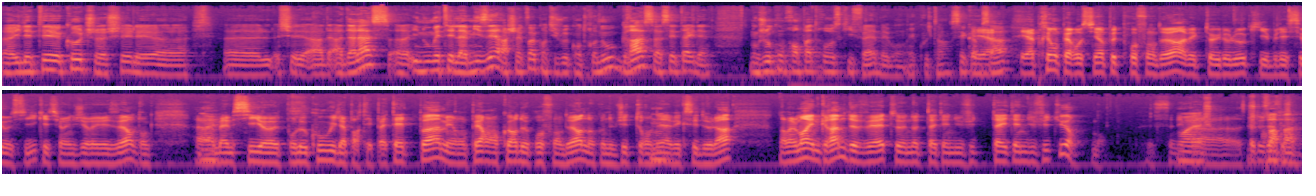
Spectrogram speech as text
euh, il était coach chez les, euh, euh, chez, à, Dallas. il nous mettait la misère à chaque fois quand il jouait contre nous grâce à ses tight Donc je comprends pas trop ce qu'il fait, mais bon, écoute, hein, c'est comme ça. et après, on perd aussi un peu de profondeur avec Toylolo qui est blessé aussi, qui est sur injury reserve. Donc même si pour le coup, il apportait peut-être pas, mais on perd encore de profondeur. Donc on est obligé de tourner mm. avec ces deux-là. Normalement, Engram devait être notre Titan du, Titan du futur. Bon, ce n'est pas, tout à fait ça.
